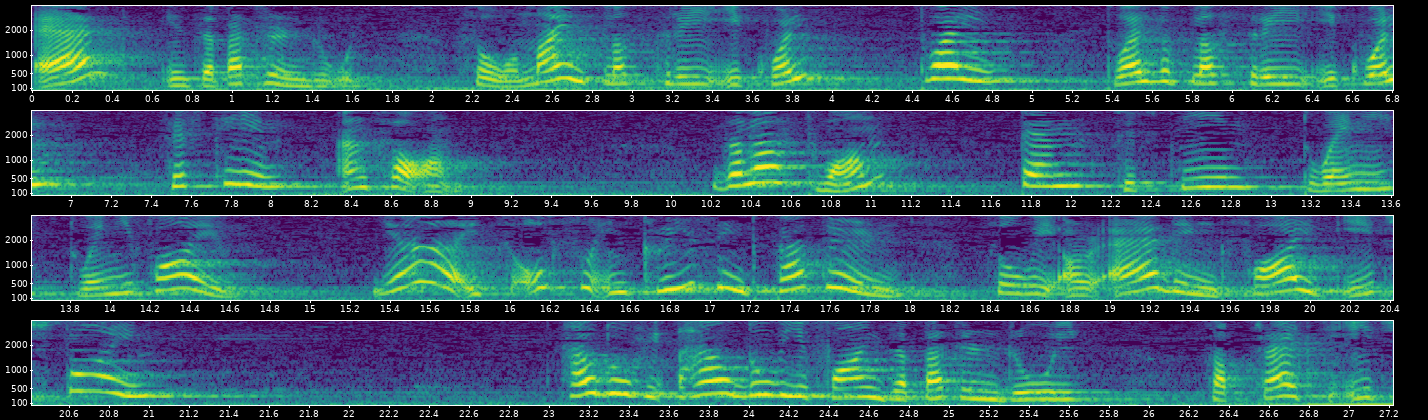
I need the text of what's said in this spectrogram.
add in the pattern rule. So 9 plus 3 equals 12. 12 plus 3 equals 15 and so on. The last one 10, 15, 20, 25. Yeah, it's also increasing pattern. So we are adding 5 each time. How do we, how do we find the pattern rule? Subtract each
